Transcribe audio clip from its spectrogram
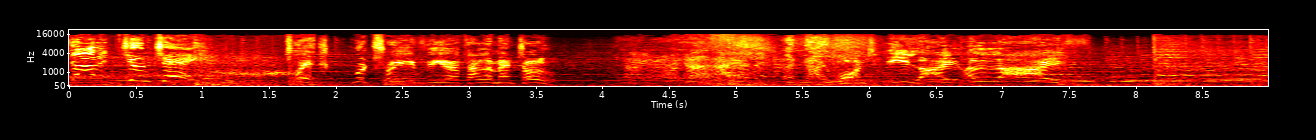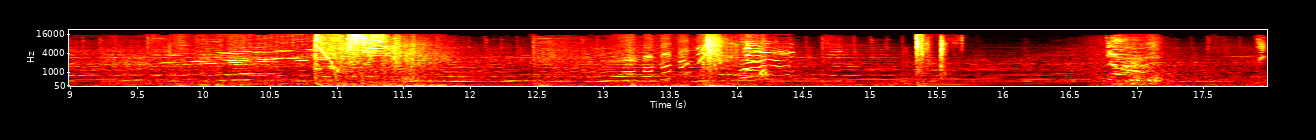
Got it, Junjay! Quick, retrieve the Earth Elemental! And I want Eli alive! We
